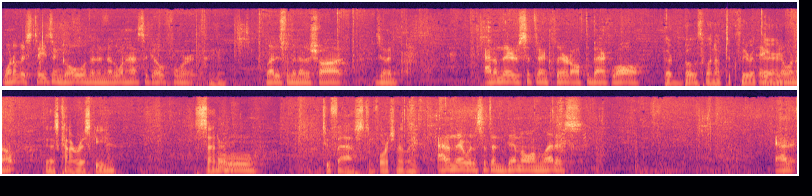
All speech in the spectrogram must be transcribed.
one of us stays in goal and then another one has to go for it. Mm-hmm. Lettuce with another shot He's gonna Adam there to sit there and clear it off the back wall. They both went up to clear it Hagen there. going up. I think that's kind of risky. Center. Oh, Too fast, unfortunately. Adam there with a sit there and demo on Lettuce. Ad-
